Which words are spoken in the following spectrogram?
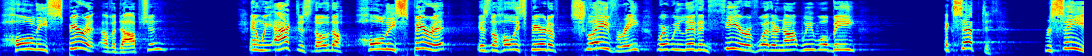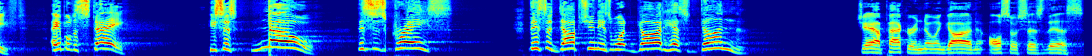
Holy Spirit of adoption. And we act as though the Holy Spirit is the Holy Spirit of slavery where we live in fear of whether or not we will be accepted, received, able to stay. He says, no, this is grace. This adoption is what God has done. J.I. Packer in Knowing God also says this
